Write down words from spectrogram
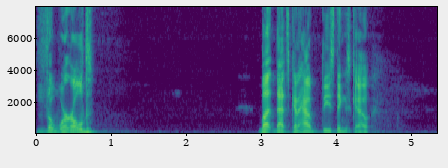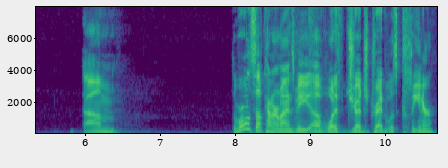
the world, but that's kind of how these things go. Um, the world itself kind of reminds me of what if Judge Dredd was cleaner?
